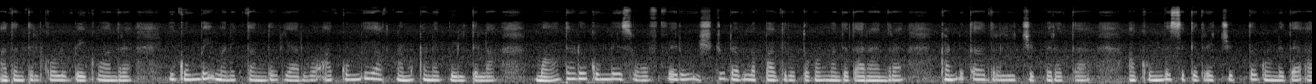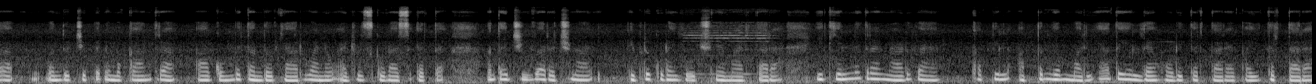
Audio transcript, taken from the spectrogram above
ಅದನ್ನು ತಿಳ್ಕೊಳ್ಬೇಕು ಅಂದರೆ ಈ ಗೊಂಬೆ ಈ ಮನೆಗೆ ತಂದವ್ರು ಯಾರು? ಆ ಗೊಂಬೆ ಯಾಕೆ ನಮ್ಮ ಕಣ್ಣಿಗೆ ಬೀಳ್ತಿಲ್ಲ? ಮಾತಾಡೋ ಗೊಂಬೆ ಸಾಫ್ಟ್ವೇರು ಇಷ್ಟು ಡೆವಲಪ್ ಆಗಿರೋ ತೊಗೊಂಡು ಬಂದಿದ್ದಾರೆ ಅಂದರೆ ಖಂಡಿತ ಅದರಲ್ಲಿ ಚಿಪ್ ಇರುತ್ತೆ. ಆ ಗೊಂಬೆ ಸಿಕ್ಕಿದ್ರೆ ಚಿಪ್ ತಗೊಂಡಿದ್ದ ಆ ಒಂದು ಚಿಪ್ಪಿನ ಮುಖಾಂತರ ಆ ಗೊಂಬೆ ತಂದವ್ರು ಯಾರು ಅನ್ನೋ ಅಡ್ರೆಸ್ ಕೂಡ ಸಿಗುತ್ತೆ. ಅಂತ ಜೀವ, ರಚನಾ ಇಬ್ಬರು ಕೂಡ ಯೋಚನೆ ಮಾಡ್ತಾರೆ. ಇದೆಲ್ಲದರ ನಡುವೆ ಕಪಿಲ್ ಅಪ್ಪನಿಗೆ ಮರ್ಯಾದೆ ಇಲ್ಲದೆ ಹೊಡಿತಿರ್ತಾರೆ, ಬೈತಿರ್ತಾರೆ.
